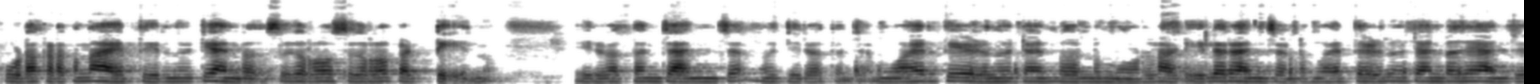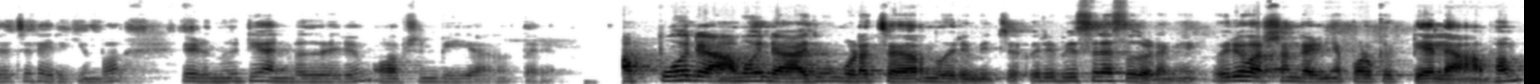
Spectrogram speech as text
കൂടെ കിടക്കുന്ന ആയിരത്തി ഇരുന്നൂറ്റി അൻപത് സീറോ സീറോ കട്ട് ചെയ്യുന്നു. ഇരുപത്തഞ്ച് അഞ്ച് നൂറ്റി ഇരുപത്തഞ്ച് മൂവായിരത്തി എഴുന്നൂറ്റി അൻപതുണ്ട് മുകളിൽ അടിയിൽ ഒരു അഞ്ചുണ്ട്. മൂവായിരത്തി എഴുന്നൂറ്റി അൻപതിനെ അഞ്ച് വെച്ച് ഹരിക്കുമ്പോൾ എഴുന്നൂറ്റി അൻപത് വരും ഓപ്ഷൻ ബി ആണ് ഉത്തരം. അപ്പുവും രാമുവും രാജുവും കൂടെ ചേർന്ന് ഒരുമിച്ച് ഒരു ബിസിനസ് തുടങ്ങി. ഒരു വർഷം കഴിഞ്ഞപ്പോൾ കിട്ടിയ ലാഭം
